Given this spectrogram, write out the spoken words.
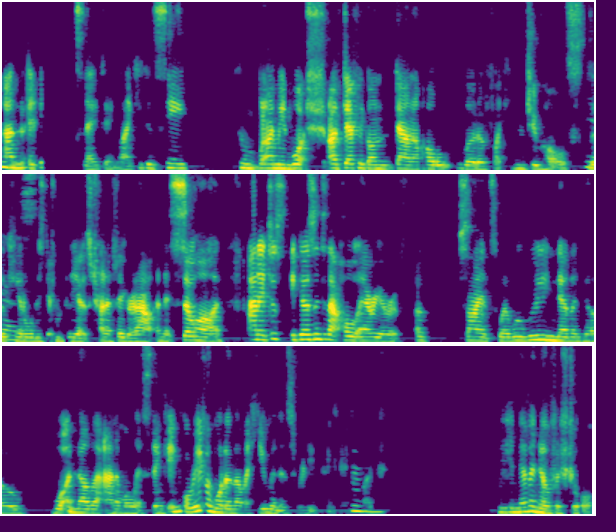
and mm-hmm. it is fascinating. Like you can see who i mean watch i've definitely gone down a whole load of like youtube holes looking at all these different videos trying to figure it out and it's so hard and it just it goes into that whole area of, of science where we'll really never know what another animal is thinking or even what another human is really thinking like Mhm. we can never know for sure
